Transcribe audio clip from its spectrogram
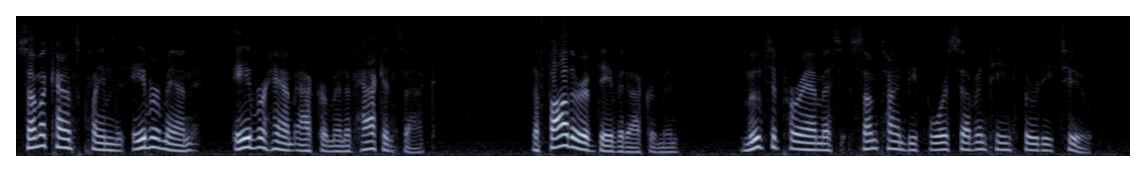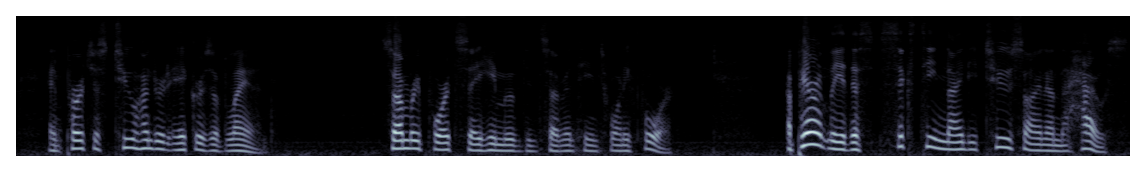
Some accounts claim that Abraham, Abraham Ackerman of Hackensack, the father of David Ackerman, moved to Paramus sometime before 1732 and purchased 200 acres of land. Some reports say he moved in 1724. Apparently, this 1692 sign on the house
